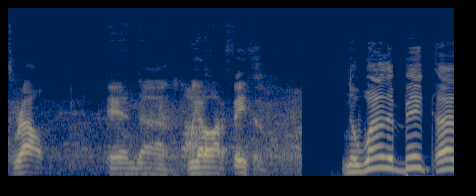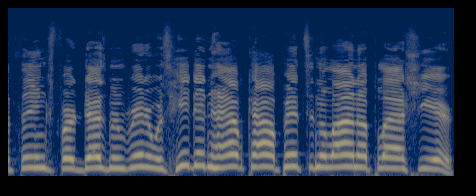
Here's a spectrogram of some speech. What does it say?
throughout. And uh, we got a lot of faith in him. Now, one of the big uh, things for Desmond Ridder was he didn't have Kyle Pitts in the lineup last year.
